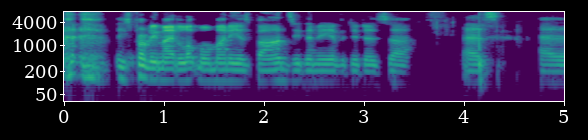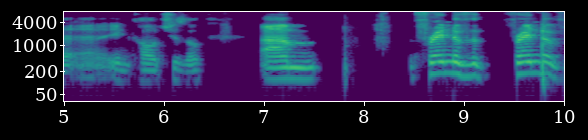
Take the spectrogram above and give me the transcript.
he's probably made a lot more money as Barnsey than he ever did as uh, as uh, in Cold Chisel. Um, friend of the friend of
